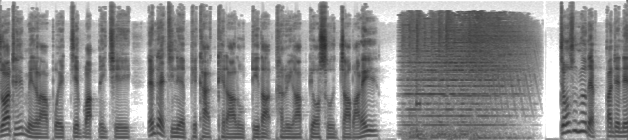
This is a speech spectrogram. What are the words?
ရွာထဲမင်္ဂလာပွဲကျင်းပနေချိန်လက်နက်ကြီးနဲ့ပစ်ခတ်ခဲ့တာလို့ဒေသခံတွေကပြောဆိုကြပါတယ်။ ကျောင်းစုမြို့နယ်ပန်တနဲ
